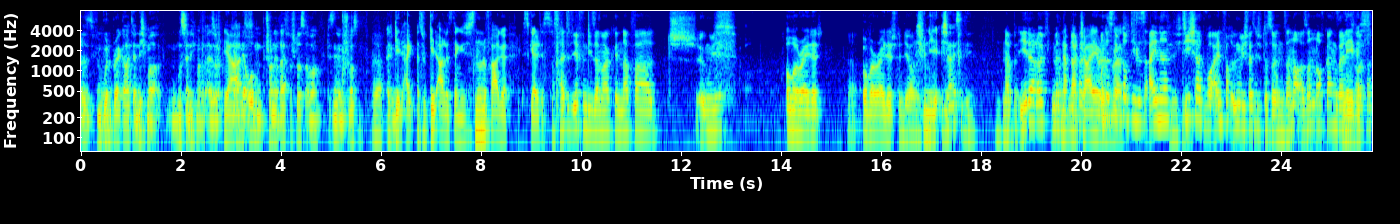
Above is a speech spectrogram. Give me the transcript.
Also ein Windbreaker hat ja nicht mal, muss ja nicht mal, also die Ja, haben ja oben schon den Reißverschluss, aber die sind ja geschlossen. ja. Es geht, also geht alles, denke ich. Es ist nur eine Frage des Geldes. Was haltet ihr von dieser Marke Napa irgendwie? Overrated. Ja. Overrated. Ich finde die auch Ich nicht. finde die. Ich, Wie heißen die? Nap jeder läuft mit Napa Chai oder Und es gibt doch dieses eine ich. T-Shirt, wo einfach irgendwie, ich weiß nicht, ob das so ein Sonne Sonnenaufgang sein Levis. muss.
